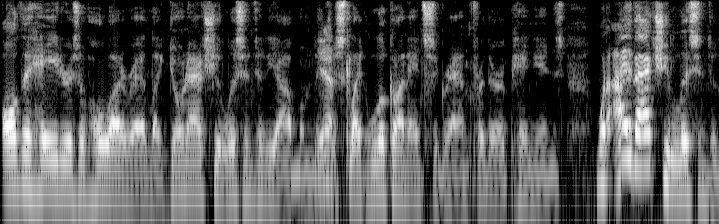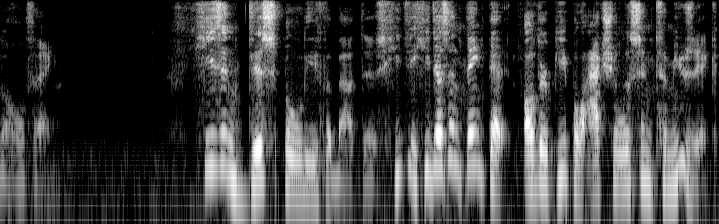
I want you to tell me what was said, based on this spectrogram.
all the haters of Whole Lot of Red like don't actually listen to the album. They Yeah. just like look on Instagram for their opinions. When I've actually listened to the whole thing, he's in disbelief about this. He he doesn't think that other people actually listen to music.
